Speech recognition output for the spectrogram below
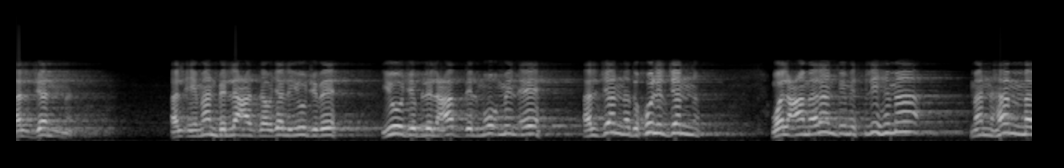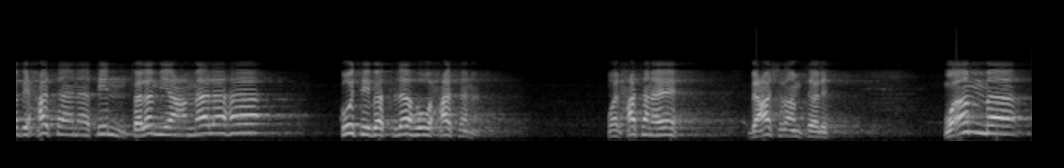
الجنة. الإيمان بالله عز وجل يوجب إيه؟ يوجب للعبد المؤمن إيه؟ الجنة دخول الجنة. والعملان بمثلهما من هم بحسنة فلم يعملها كتبت له حسنة. والحسنة إيه؟ بعشر أمثالة. وأما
